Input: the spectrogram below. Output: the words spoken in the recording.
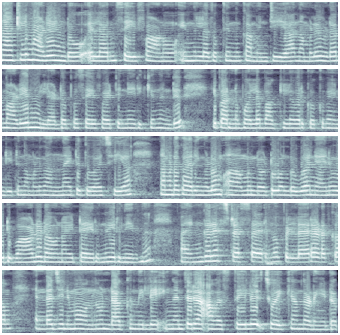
നാട്ടിൽ മഴയുണ്ടോ? എല്ലാവരും സേഫ് ആണോ എന്നുള്ളതൊക്കെ ഒന്ന് കമന്റ് ചെയ്യുക നമ്മളിവിടെ മഴയൊന്നുമില്ല കേട്ടോ. ഇപ്പോൾ സേഫായിട്ട് തന്നെ ഇരിക്കുന്നുണ്ട്. ഈ പറഞ്ഞ പോലെ ബാക്കിയുള്ളവർക്കൊക്കെ വേണ്ടിയിട്ട് നമ്മൾ നന്നായിട്ട് ദുവാ ചെയ്യുക നമ്മുടെ കാര്യങ്ങളും മുന്നോട്ട് കൊണ്ടുപോകുക ഞാൻ ഒരുപാട് ഡൗൺ ആയിട്ടായിരുന്നു ഇരുന്നിരുന്ന് ഭയങ്കര സ്ട്രെസ്സായിരുന്നു പിള്ളേരടക്കം എന്താ ജിനിമ ഒന്നും ഉണ്ടാക്കുന്നില്ലേ? ഇങ്ങനത്തെ ഒരു അവസ്ഥയിൽ ചോദിക്കാൻ തുടങ്ങി കേട്ടോ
